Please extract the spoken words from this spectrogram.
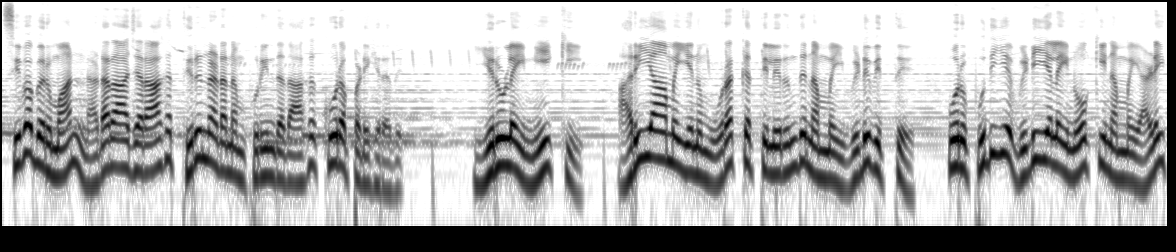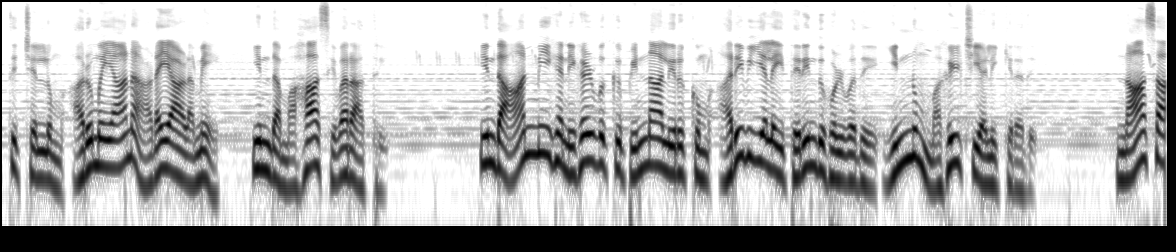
சிவபெருமான் நடராஜராக திருநடனம் புரிந்ததாக கூறப்படுகிறது. இருளை நீக்கி அறியாமை எனும் உறக்கத்திலிருந்து நம்மை விடுவித்து ஒரு புதிய விடியலை நோக்கி நம்மை அழைத்துச் செல்லும் அருமையான அடையாளமே இந்த மகா சிவராத்திரி. இந்த ஆன்மீக நிகழ்வுக்கு பின்னால் இருக்கும் அறிவியலை தெரிந்து கொள்வது இன்னும் மகிழ்ச்சி அளிக்கிறது. நாசா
